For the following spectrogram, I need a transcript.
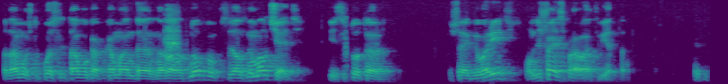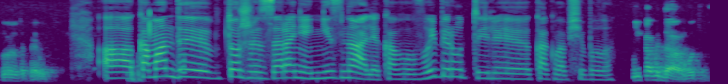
Потому что после того, как команда нажала кнопку, все должны молчать. Если кто-то начинает говорить, он лишается права ответа. Это тоже такая вот... А команды тоже заранее не знали, кого выберут, или как вообще было? Никогда. Вот,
